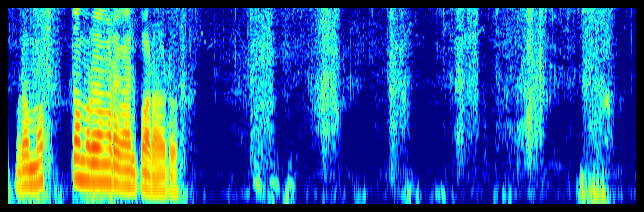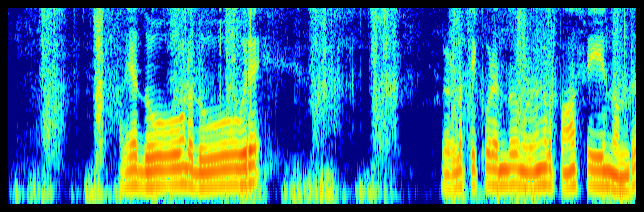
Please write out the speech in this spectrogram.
ഇവിടെ മൊത്തം മൃഗങ്ങളുടെ കാൽപ്പാടാണ് കേട്ടോ. അതേ ദൂരെ ദൂരെ വെള്ളത്തിൽ കൂടെ എന്തോ മൃഗങ്ങൾ പാസ് ചെയ്യുന്നുണ്ട്.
